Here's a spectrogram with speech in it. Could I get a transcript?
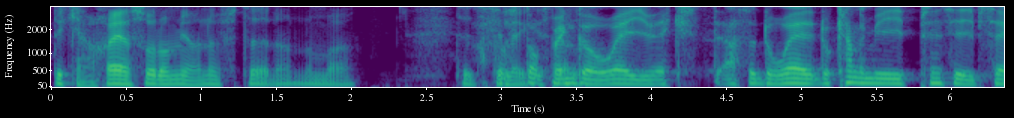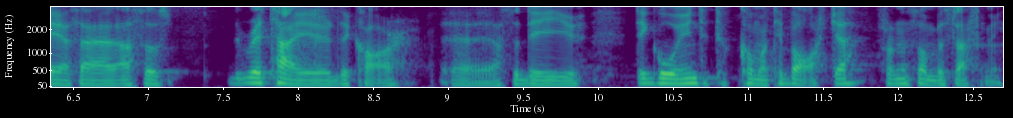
Det kanske är så de gör nu för tiden. De bara Alltså stop istället. and go är ju ext- alltså då, är, då kan de ju i princip säga så här, alltså retire the car. Eh, alltså det är ju, det går ju inte att komma tillbaka från en sån bestraffning.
